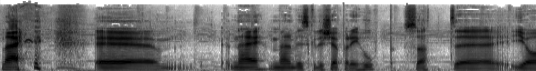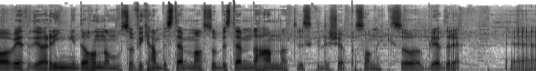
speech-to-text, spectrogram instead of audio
nej. Eh, nej, men vi skulle köpa det ihop. Så att eh, jag vet att jag ringde honom och så fick han bestämma. Så bestämde han att vi skulle köpa Sonic, så blev det det. Eh,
